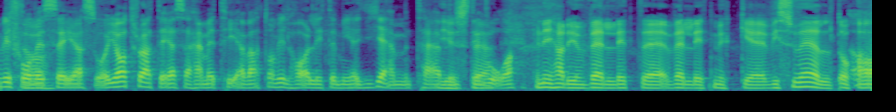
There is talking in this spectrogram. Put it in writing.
vi får och- väl säga så. Jag tror att det är så här med tv, att de vill ha lite mer jämn tävlingsnivå. det. För ni hade ju väldigt, eh, väldigt mycket visuellt och Ja.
